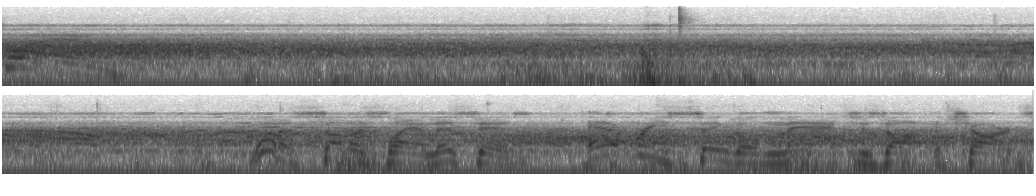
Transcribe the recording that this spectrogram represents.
slam slam this is. Every single match is off the charts.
